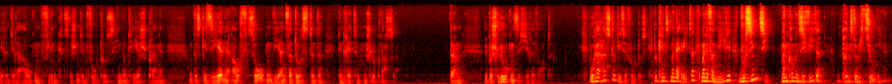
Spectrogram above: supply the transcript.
während ihre Augen flink zwischen den Fotos hin und her sprangen und das Gesehene aufsogen wie ein Verdurstender den rettenden Schluck Wasser. Dann überschlugen sich ihre Worte. Woher hast du diese Fotos? Du kennst meine Eltern, meine Familie. Wo sind sie? Wann kommen sie wieder? Bringst du mich zu ihnen?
